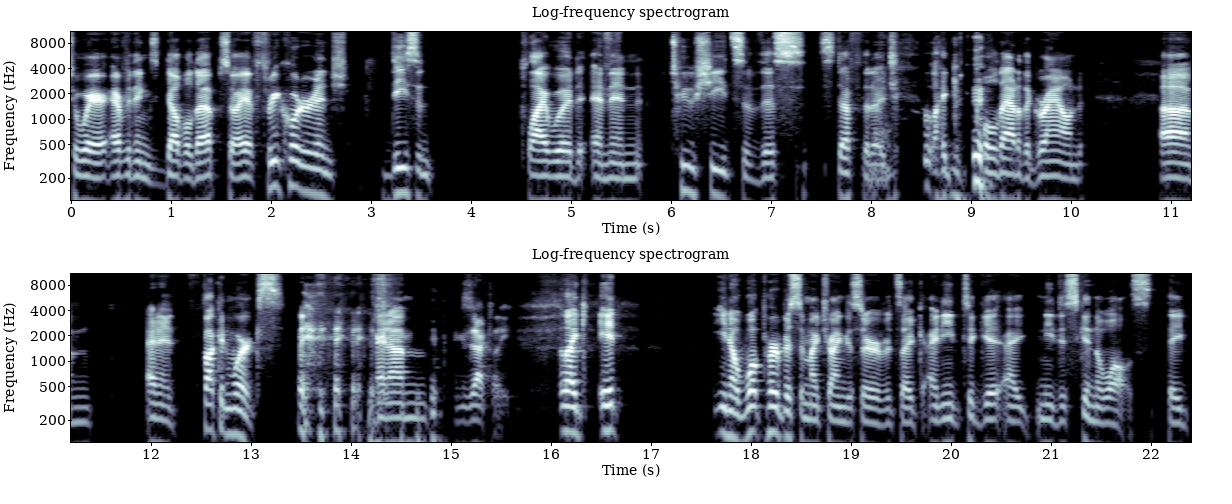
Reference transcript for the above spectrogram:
to where everything's doubled up. So I have three quarter inch decent plywood and then two sheets of this stuff that I like pulled out of the ground. Um, and it fucking works. And I'm exactly. like it you know what purpose am i trying to serve it's like i need to get i need to skin the walls they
